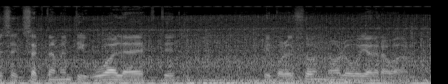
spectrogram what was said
es exactamente igual a este y por eso no lo voy a grabar.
